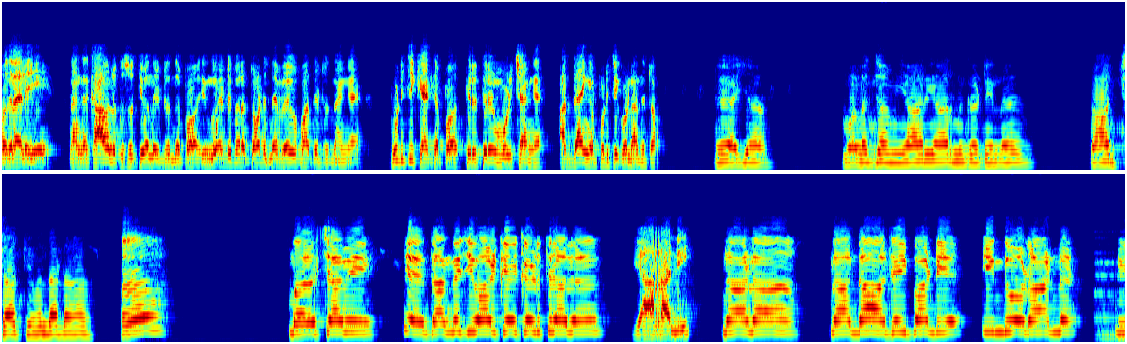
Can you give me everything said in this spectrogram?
முதலாளி நாங்க காவலுக்கு சுத்தி வந்துட்டு இருந்தப்போ இவங்க ரெண்டு பேரும் தோட்டத்தை வேவு பார்த்துட்டு இருந்தாங்க. புடிச்சு கேட்டப்போ திரு திருன்னு முழிச்சாங்க. அதான் இங்க புடிச்சு கொண்டாந்துட்டோம். ஐயா மலைச்சாமி யார் யாருன்னு கேட்டீங்க ராஜா திவந்தாடா. மலைச்சாமி என் தங்கச்சி வாழ்க்கையை கெடுத்துறாத. யாரா நீ? நானா? நான் தான் அஜய் பாண்டிய இந்துவோட அண்ணன். நீ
